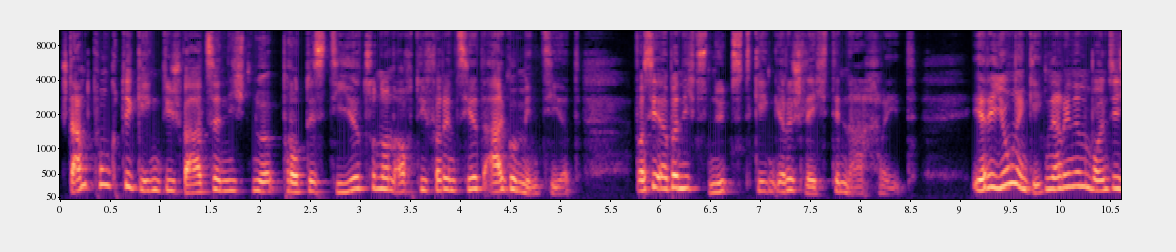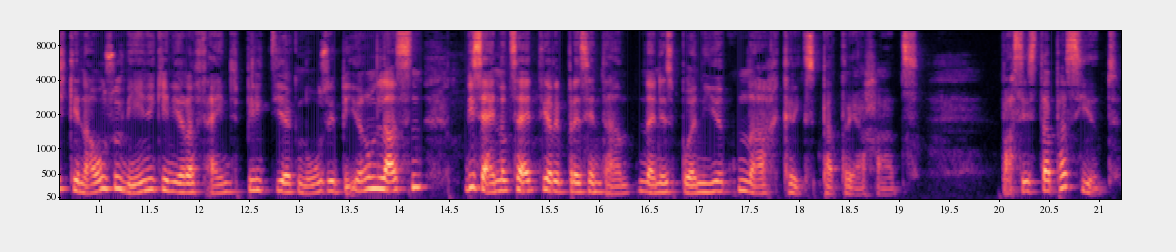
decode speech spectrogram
Standpunkte, gegen die Schwarzer nicht nur protestiert, sondern auch differenziert argumentiert was ihr aber nichts nützt gegen ihre schlechte Nachred. Ihre jungen Gegnerinnen wollen sich genauso wenig in ihrer Feindbilddiagnose beirren lassen, wie seinerzeit die Repräsentanten eines bornierten Nachkriegspatriarchats. Was ist da passiert?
